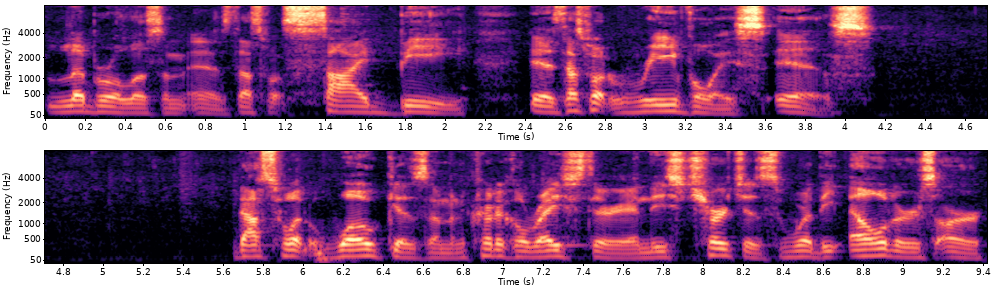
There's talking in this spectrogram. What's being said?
liberalism is. That's what side B is. That's what revoice is. That's what wokeism and critical race theory and these churches where the elders are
